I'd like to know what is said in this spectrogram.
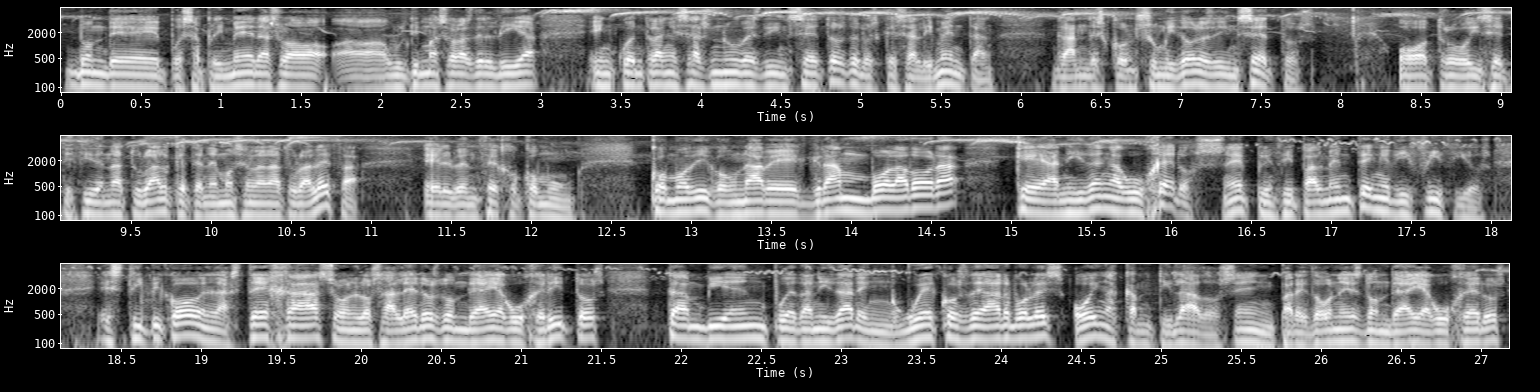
donde pues a primeras o a, últimas horas del día encuentran esas nubes de insectos de los que se alimentan, grandes consumidores de insectos. Otro insecticida natural que tenemos en la naturaleza, el vencejo común. Como digo, un ave gran voladora que anida en agujeros, ¿eh? principalmente en edificios. Es típico en las tejas o en los aleros donde hay agujeritos. También puede anidar en huecos de árboles o en acantilados, ¿eh? en paredones donde hay agujeros.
